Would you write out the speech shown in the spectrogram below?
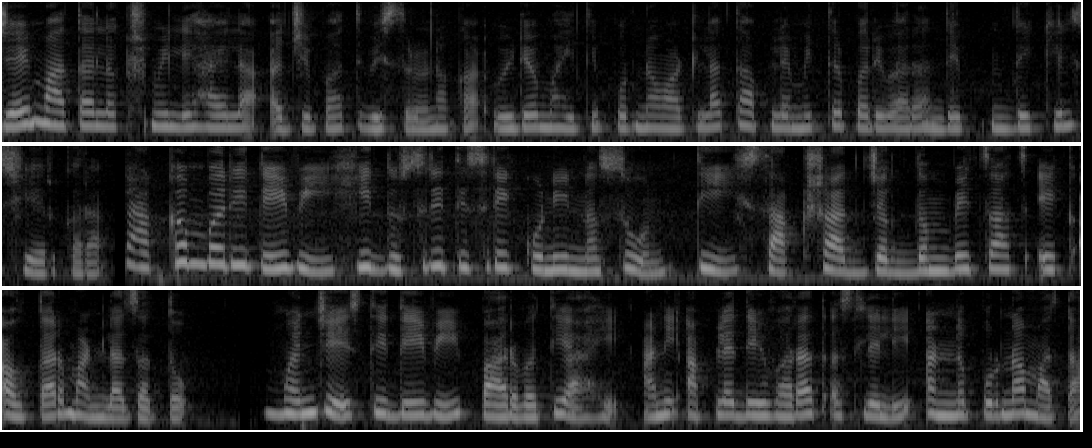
जय माता लक्ष्मी लिहायला अजिबात विसरू नका. व्हिडिओ माहितीपूर्ण वाटला तर आपल्या मित्रपरिवारांदे देखील शेअर करा. शाकंबरी देवी ही दुसरी तिसरी कोणी नसून ती साक्षात जगदंबेचा जगदंबेचाच एक अवतार मानला जातो. म्हणजेच ती देवी पार्वती आहे आणि आपल्या देव्हारात असलेली अन्नपूर्णा माता.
